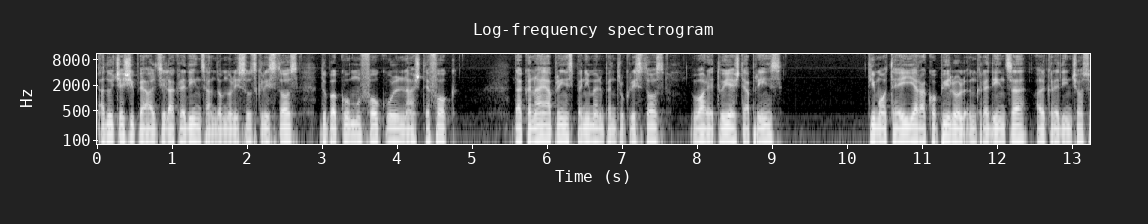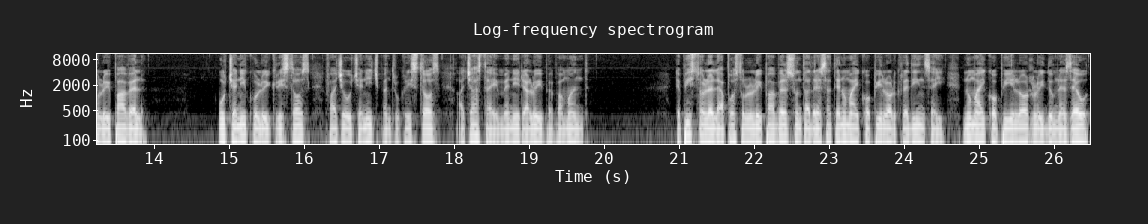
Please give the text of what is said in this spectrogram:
aduce și pe alții la credința în Domnul Isus Hristos, după cum focul naște foc. Dacă n-ai aprins pe nimeni pentru Hristos, oare tu ești aprins? Timotei era copilul în credință al credinciosului Pavel. Ucenicul lui Hristos face ucenici pentru Hristos, aceasta e menirea lui pe pământ. Epistolele apostolului Pavel sunt adresate numai copiilor credinței, numai copiilor lui Dumnezeu,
